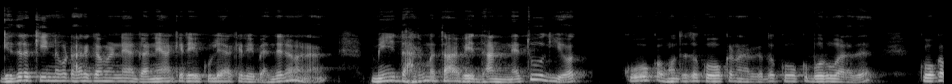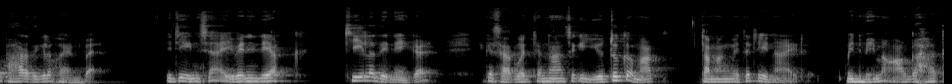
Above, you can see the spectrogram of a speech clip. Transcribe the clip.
gedara කින්නකොට හරි ගමන්නේ ගණ්‍යා කෙරේ කුලයා කෙරේ බැඳෙනවා නම් මේ ධර්මතාවයේ දන්නේ නැතුව ගියොත් කෝක හොඳද කෝක නරකද කෝක බොරු වලද කෝක පහරද කියලා හොයන්න බෑ. ඉතින් ඒ නිසා එවැනි දෙයක් කියලා දෙන එක ඒක සර්වඥාන්සේගේ යුතුයකමක් Taman වෙතට එන අයට. මෙන්න මෙහෙම ආඝාත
